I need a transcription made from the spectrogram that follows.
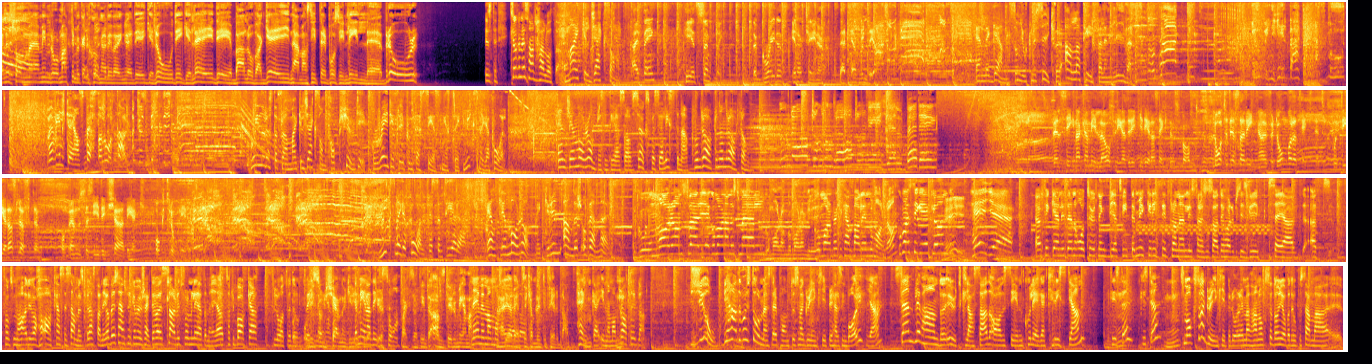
Eller som eh, min bror Martin brukade sjunga när vi var yngre. Diggiloo, diggiley, det är ball och vara gay när man sitter på sin lillebror. Just det. Klockan är snart halv åtta. Michael Jackson. I think he is simply the greatest entertainer that ever lived. En legend som gjort musik för alla tillfällen i livet. Men vilka är hans bästa låtar? Gå in och rösta fram Michael Jackson topp 20 på radioplay.se mixmegapol. Äntligen morgon presenteras av sökspecialisterna på 118 118. 118 118, vi hjälper dig. Välsigna Camilla och Fredrik i deras äktenskap. Låt dessa ringar för dem vara tecknet på deras löften om ömsesidig kärlek och trohet. Mix Megapol presenterar Äntligen morgon med Gry, Anders och vänner. God morgon Sverige, god morgon Anders Timell. God morgon, god morgon Gry. God morgon praktikant Malin. God morgon. God morgon Sigge Eklund. Hej. Hej! Jag fick en liten åtutning via Twitter, mycket riktigt från en lyssnare som sa att jag hörde precis Gry säga att folk som har, eller har a-kassa är samhällsbelastande. Jag ber så hemskt mycket om ursäkt, det var slarvigt formulerat av mig. Jag tar tillbaka, förlåt vad dumt. Och var vi som känner Gry Jag menade inte så. faktiskt att det inte alls det du menar. Nej, men man måste Nej, ju jag vet, det kan bli lite fel ibland. tänka innan man pratar ibland. Jo, vi hade vår stormästare Pontus som var greenkeeper i Helsingborg. Ja. Sen blev han då utklassad av sin kollega Christian. Christer? Christian? Som också var greenkeeper då, att han också, de jobbade ihop på samma eh,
